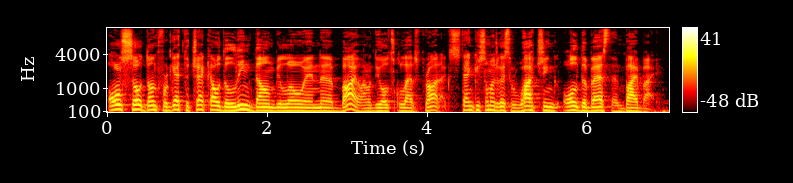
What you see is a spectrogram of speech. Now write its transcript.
Also, don't forget to check out the link down below and uh, buy one of the Old School Labs products. Thank you so much guys for watching, all the best and bye bye.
